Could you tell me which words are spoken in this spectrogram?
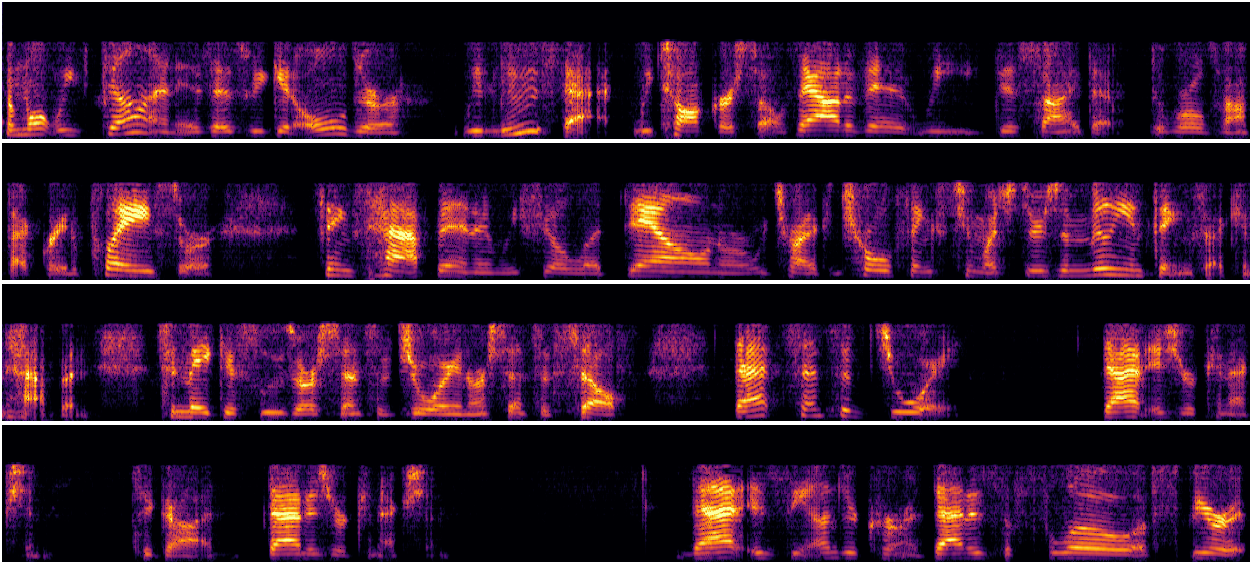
And what we've done is as we get older, we lose that. We talk ourselves out of it. We decide that the world's not that great a place or things happen and we feel let down or we try to control things too much, there's a million things that can happen to make us lose our sense of joy and our sense of self. That sense of joy, that is your connection to God. That is your connection. That is the undercurrent. That is the flow of spirit.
